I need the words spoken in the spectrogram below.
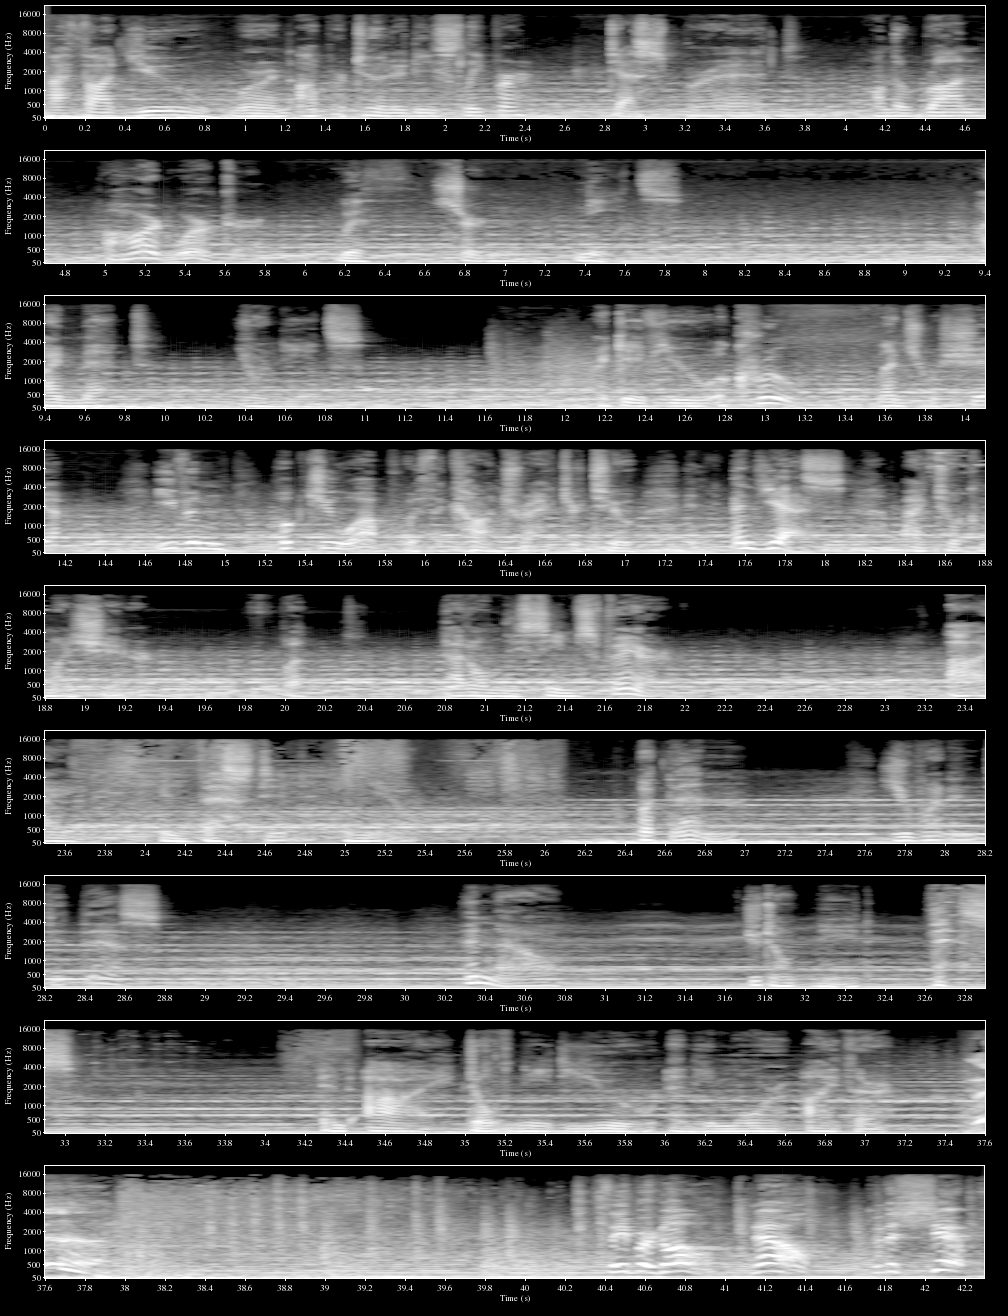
I thought you were an opportunity sleeper, desperate, on the run, a hard worker with certain needs. I met your needs. I gave you a crew, lent you a ship, even hooked you up with a contract or two. And, and yes, I took my share. But that only seems fair. I invested in you. But then you went and did this. And now you don't need this. And I don't need you anymore either. Sleeper, go! Now! To the ship!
